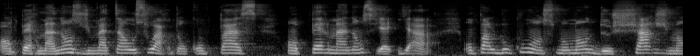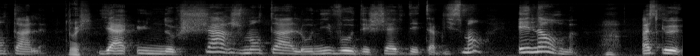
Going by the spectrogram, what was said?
en permanence du matin au soir. Donc on passe en permanence, il y, a, on parle beaucoup en ce moment de charge mentale. Il y a une charge mentale au niveau des chefs d'établissement énorme parce que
